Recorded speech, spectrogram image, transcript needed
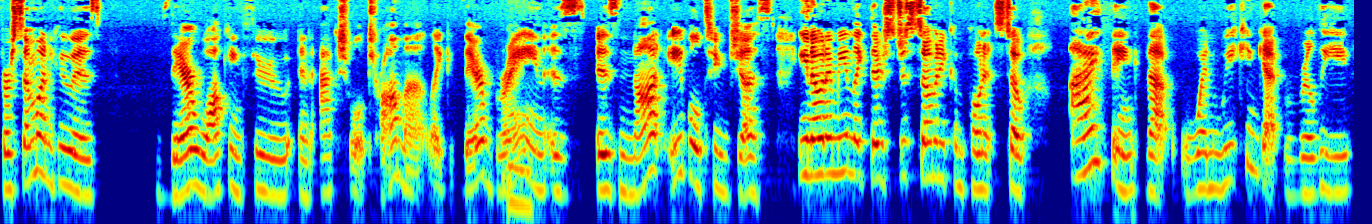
for someone who is they're walking through an actual trauma like their mm. brain mm. is is not able to just you know what i mean like there's just so many components so i think that when we can get really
